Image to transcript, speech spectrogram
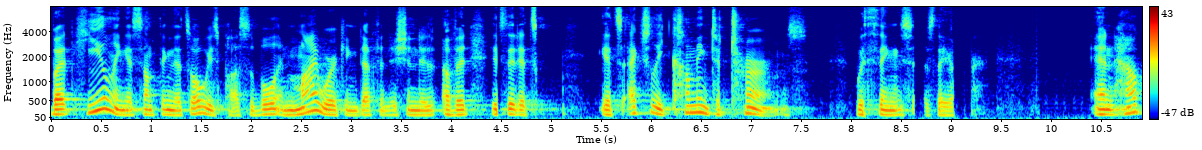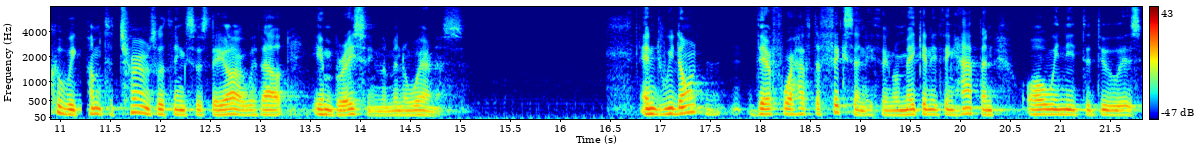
But healing is something that's always possible, and my working definition of it is that it's, it's actually coming to terms with things as they are. And how could we come to terms with things as they are without embracing them in awareness? And we don't, therefore, have to fix anything or make anything happen. All we need to do is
